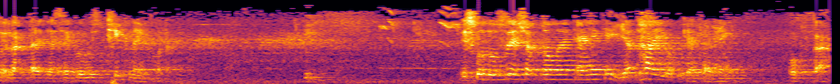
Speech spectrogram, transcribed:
तो लगता है जैसे कोई कुछ ठीक नहीं हो रहा इसको दूसरे शब्दों में कहें कि यथा योग्य करें उपकार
